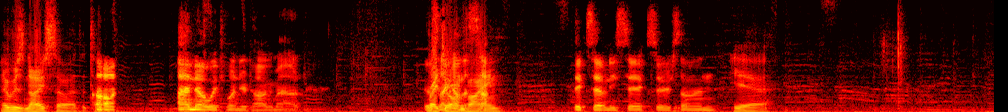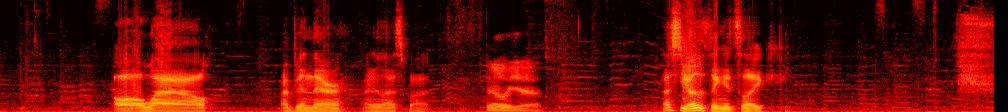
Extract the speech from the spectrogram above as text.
it was nice though at the time. oh, I know which one you're talking about. It was right there on the side- Vine. 676 or something. Yeah. Oh wow, I've been there. I know that spot. Hell yeah. That's the other thing. It's like.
